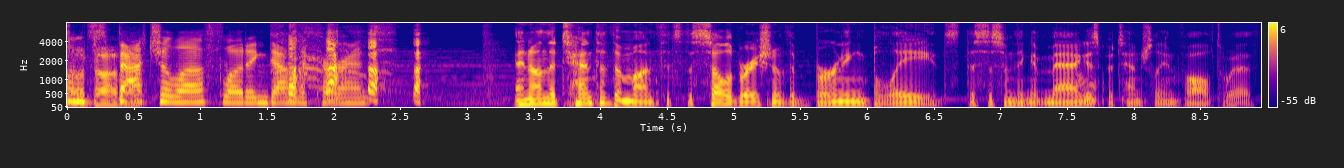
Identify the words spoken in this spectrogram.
dun dun. spatula floating down the current. And on the 10th of the month, it's the celebration of the Burning Blades. This is something that Mag Oh. is potentially involved with.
